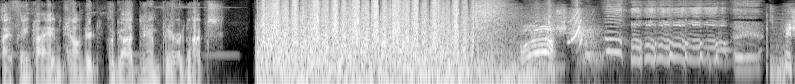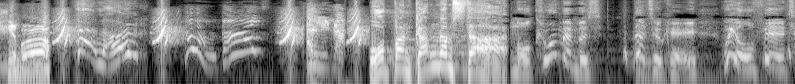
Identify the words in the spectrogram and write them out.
I think I encountered a goddamn paradox. Hello. Hello, guys. Oppan Gangnam Style. More crew members. That's okay. We all fit.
